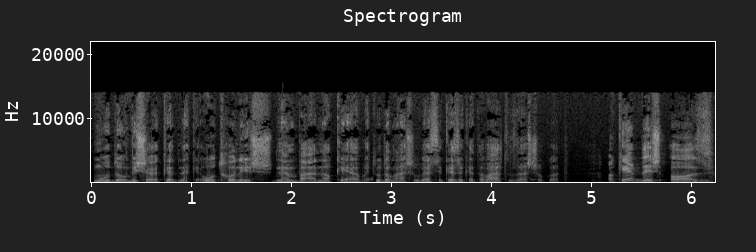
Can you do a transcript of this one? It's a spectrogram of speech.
módon viselkednek-e otthon is, nem válnak el, vagy tudomásul veszik ezeket a változásokat. A kérdés az,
